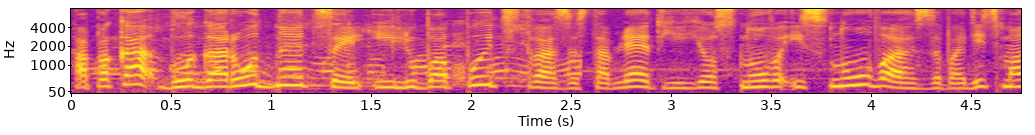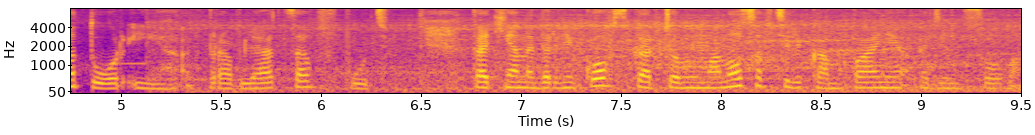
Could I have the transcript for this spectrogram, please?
А пока благородная цель и любопытство заставляют ее снова и снова заводить мотор и отправляться в путь. Татьяна Верняковская, Артем Иманосов, телекомпания «Одинцова».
